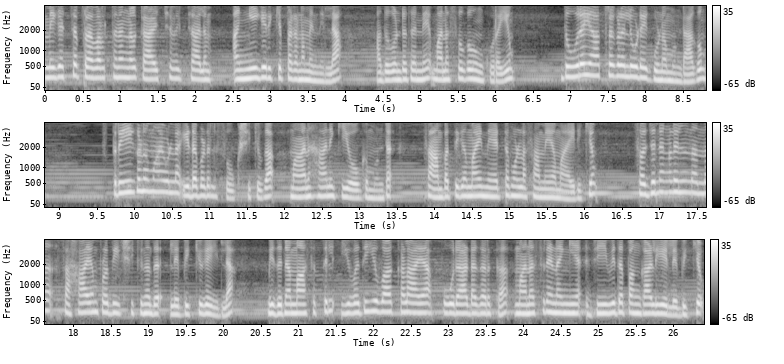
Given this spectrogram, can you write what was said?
മികച്ച പ്രവർത്തനങ്ങൾ കാഴ്ചവെച്ചാലും അംഗീകരിക്കപ്പെടണമെന്നില്ല. അതുകൊണ്ട് തന്നെ മനസ്സുഖവും കുറയും. ദൂരയാത്രകളിലൂടെ ഗുണമുണ്ടാകും. സ്ത്രീകളുമായുള്ള ഇടപെടൽ സൂക്ഷിക്കുക മാനഹാനിക്ക് യോഗമുണ്ട്. സാമ്പത്തികമായി നേട്ടമുള്ള സമയമായിരിക്കും. സ്വജനങ്ങളിൽ നിന്ന് സഹായം പ്രതീക്ഷിക്കുന്നത് ലഭിക്കുകയില്ല. മിഥുനമാസത്തിൽ യുവതി യുവാക്കളായ പോരാടകർക്ക് മനസ്സിനിണങ്ങിയ ജീവിത പങ്കാളിയെ ലഭിക്കും.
